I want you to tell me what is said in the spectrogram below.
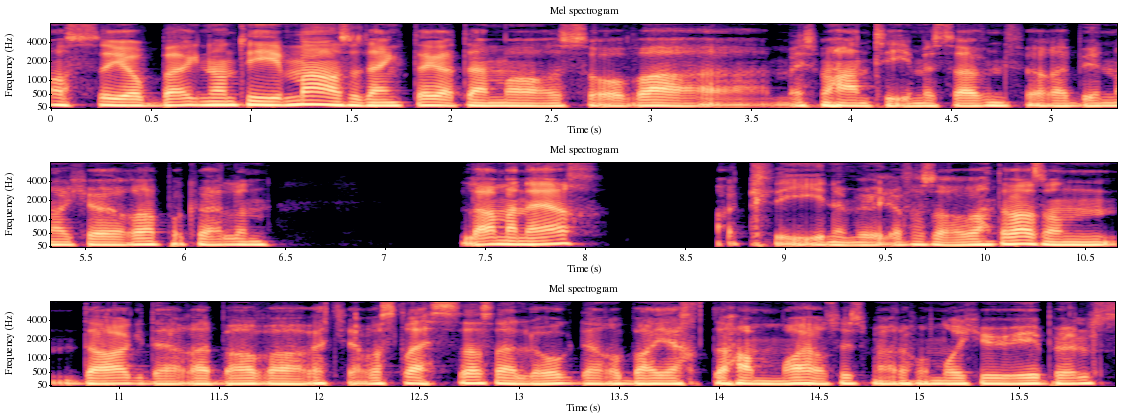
og så jobba jeg noen timer, og så tenkte jeg at jeg må sove liksom ha en time søvn før jeg begynner å kjøre på kvelden. La meg ned. Det var klin umulig å få sove. Det var en sånn dag der jeg bare var vet ikke, jeg var stressa, så jeg lå der og bare hjertet hamra, hørtes ut som jeg hadde 120 i puls.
